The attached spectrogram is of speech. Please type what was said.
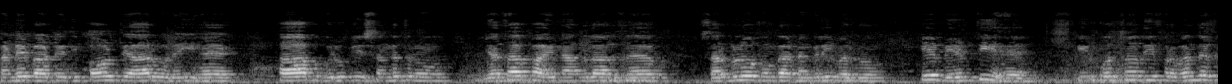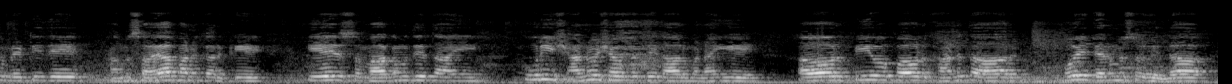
ਖੰਡੇ ਬਾਟੇ ਦੀ ਪੌਲ ਤਿਆਰ ਹੋ ਰਹੀ ਹੈ। ਆਪ ਗੁਰੂ ਕੀ ਸੰਗਤ ਨੂੰ ਜਥਾ ਭਾਈ ਨੰਦ ਲਾਲ ਸਾਹਿਬ ਸਰਬਲੋ ਬੰਗਾ ਨਗਰੀ ਵੱਲੋਂ ਇਹ ਬੇਨਤੀ ਹੈ ਕਿ ਉਥੋਂ ਦੀ ਪ੍ਰਬੰਧਕ ਕਮੇਟੀ ਦੇ ਹਮਸਾਇਆ ਬਣ ਕਰਕੇ ਇਹ ਸਮਾਗਮ ਦੇ ਤਾਈ ਪੂਰੀ ਸ਼ਾਨੋ ਸ਼ੌਕਤ ਦੇ ਨਾਲ ਮਨਾਈਏ ਔਰ ਪੀਓ ਪੌਲ ਖੰਡ ਹੋਏ ਜਨਮ ਸੁਹੇਲਾ,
